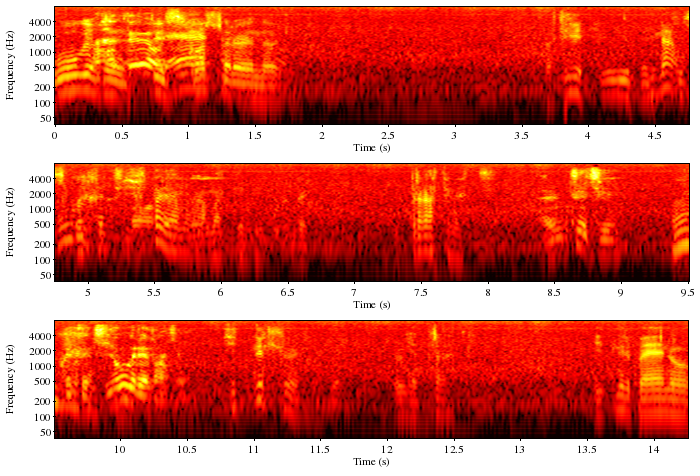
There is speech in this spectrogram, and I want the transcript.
вуугийн хөвтэй сквотер байна. тэгээ наа үгийнхэн чи яста ямар хамаатай юм бэ бүр ингээд ядрагат наац. Харин чи чи. Үгүй чи юу яриад байгаа юм? Тэднэр л байна. Юу ядрагат. Эднэр байна уу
